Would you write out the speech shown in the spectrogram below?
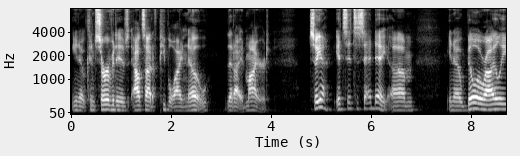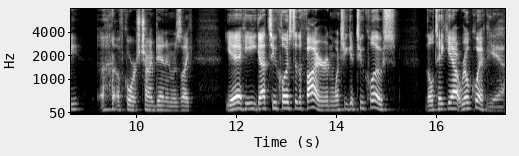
you know, conservatives outside of people I know that I admired. So yeah, it's it's a sad day. Um, you know, Bill O'Reilly, uh, of course, chimed in and was like, "Yeah, he got too close to the fire, and once you get too close, they'll take you out real quick." Yeah.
